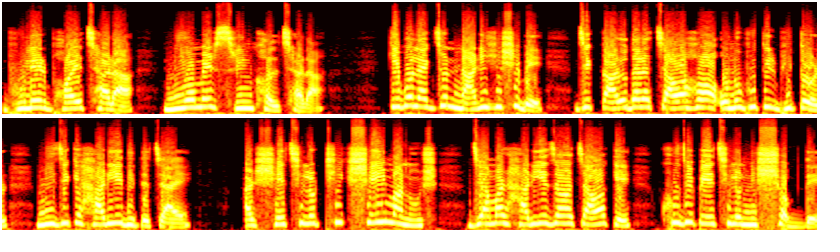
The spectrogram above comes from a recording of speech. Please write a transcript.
ভুলের ভয় ছাড়া, নিয়মের শৃঙ্খল ছাড়া। কেবল একজন নারী হিসেবে যে কারও দ্বারা চাওয়া হওয়া অনুভূতির ভিতর নিজেকে হারিয়ে দিতে চায়। আর সে ছিল ঠিক সেই মানুষ যে আমার হারিয়ে যাওয়া চাওয়াকে খুঁজে পেয়েছিল নিঃশব্দে।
